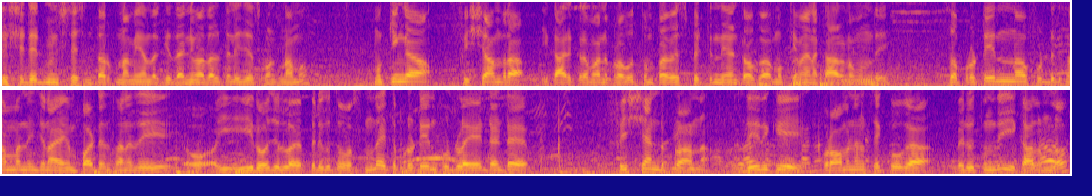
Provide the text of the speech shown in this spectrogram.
డిస్ట్రిక్ట్ అడ్మినిస్ట్రేషన్ తరఫున మీ అందరికీ ధన్యవాదాలు తెలియజేసుకుంటున్నాము. ముఖ్యంగా ఫిష్ ఆంధ్ర ఈ కార్యక్రమాన్ని ప్రభుత్వం ప్రవేశపెట్టింది అంటే ఒక ముఖ్యమైన కారణం ఉంది. సో ప్రోటీన్ ఫుడ్కి సంబంధించిన ఇంపార్టెన్స్ అనేది ఈ- ఈ రోజుల్లో పెరుగుతూ వస్తుంది. అయితే ప్రోటీన్ ఫుడ్లో ఏంటంటే ఫిష్ అండ్ ప్రాన్ దీనికి ప్రామినెన్స్ ఎక్కువగా పెరుగుతుంది ఈ కాలంలో.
